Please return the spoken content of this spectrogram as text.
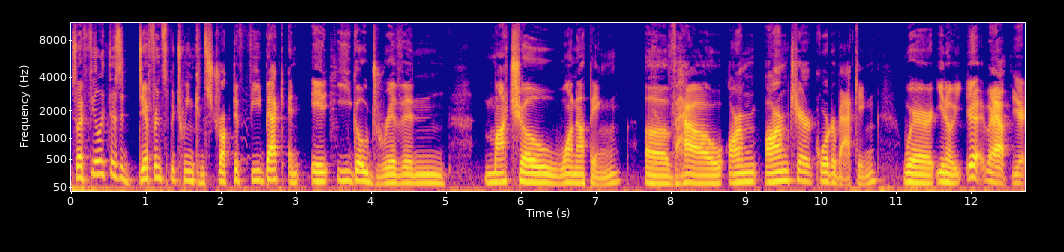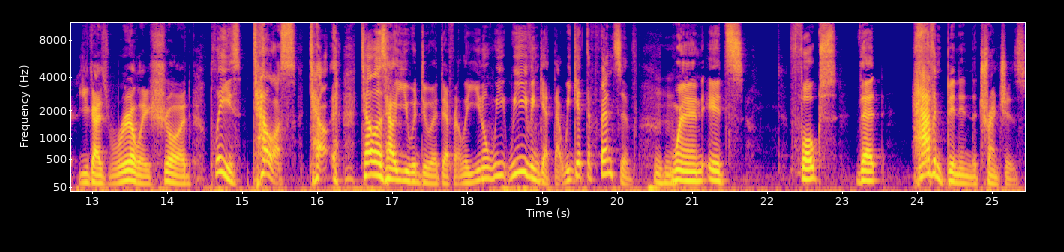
So i feel like there's a difference between constructive feedback and ego driven macho one-upping of how arm armchair quarterbacking where you know yeah, well you, you guys really should. Please tell us tell tell us how you would do it differently. You know we we even get that. We get defensive mm-hmm. when it's folks that haven't been in the trenches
